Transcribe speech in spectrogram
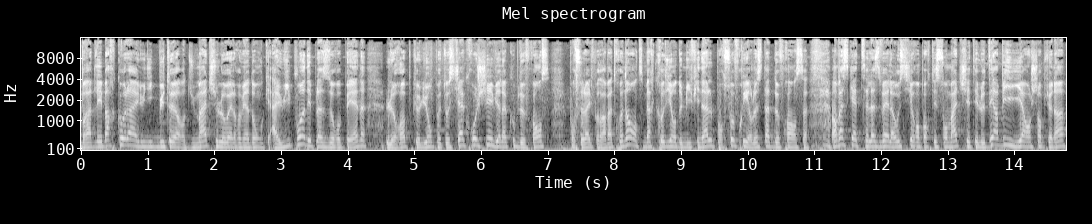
Bradley Barcola est l'unique buteur du match. L'OL revient donc à 8 points des places européennes. L'Europe que Lyon peut aussi accrocher via la Coupe de France. Pour cela, il faudra battre Nantes mercredi en demi-finale pour s'offrir le Stade de France. En basket, Lasvel a aussi remporté son match. C'était le derby hier en championnat.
